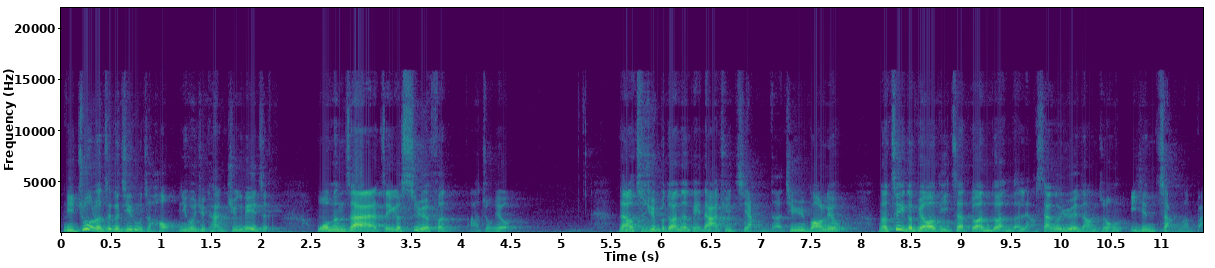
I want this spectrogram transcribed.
你做了这个记录之后，你会去看。举个例子，我们在这个四月份啊左右，然后持续不断的给大家去讲的金鱼报六，那这个标的在短短的两三个月当中已经涨了百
